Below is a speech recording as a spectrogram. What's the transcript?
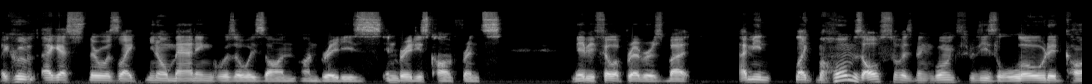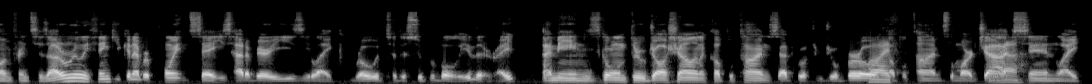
Like who? I guess there was like you know Manning was always on on Brady's in Brady's conference, maybe Philip Rivers, but I mean like Mahomes also has been going through these loaded conferences. I don't really think you can ever point and say he's had a very easy like road to the Super Bowl either, right? I mean, he's going through Josh Allen a couple times, had to go through Joe Burrow Well, a I- couple times, Lamar Jackson. Like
